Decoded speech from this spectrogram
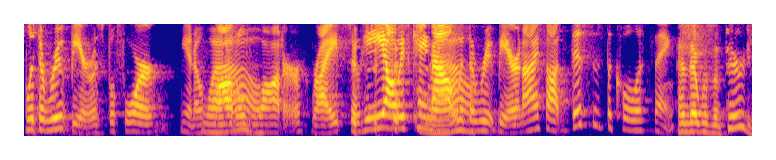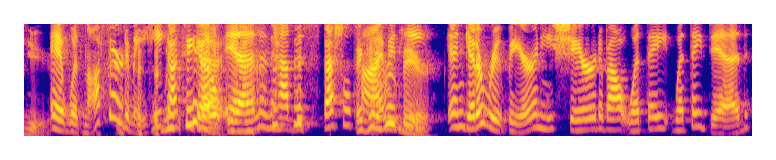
with a root beer. It was before you know Wow. bottled water, right? So he always came out with a root beer, and I thought this is the coolest thing. And that wasn't fair to you. It was not fair to me. He got to go that, in yeah. and have this special time And get a root he- beer. and get a root beer, and he shared about what they what they did,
